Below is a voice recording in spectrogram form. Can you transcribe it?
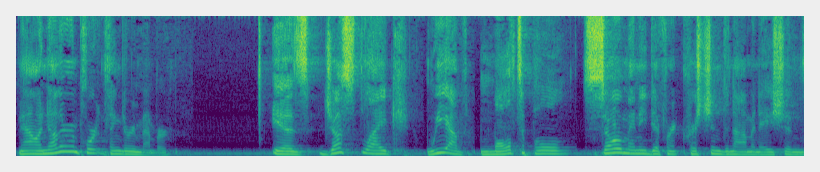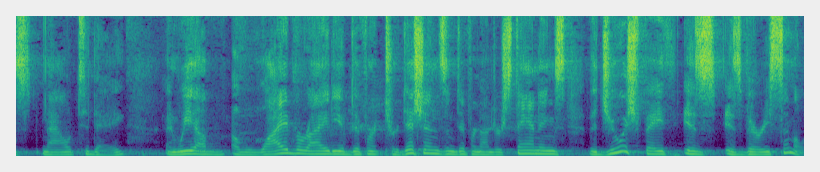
Now, another important thing to remember is just like we have multiple, so many different Christian denominations now today, and we have a wide variety of different traditions and different understandings, the Jewish faith is, is very similar.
